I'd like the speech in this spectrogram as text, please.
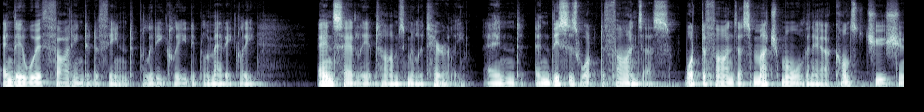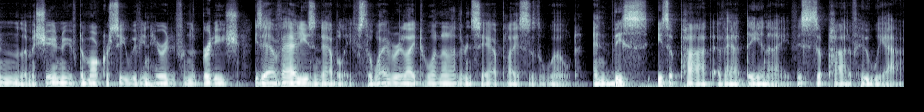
and they're worth fighting to defend politically, diplomatically, and sadly at times militarily. And, and this is what defines us. What defines us much more than our constitution, the machinery of democracy we've inherited from the British, is our values and our beliefs, the way we relate to one another and see our place as the world. And this is a part of our DNA. This is a part of who we are.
